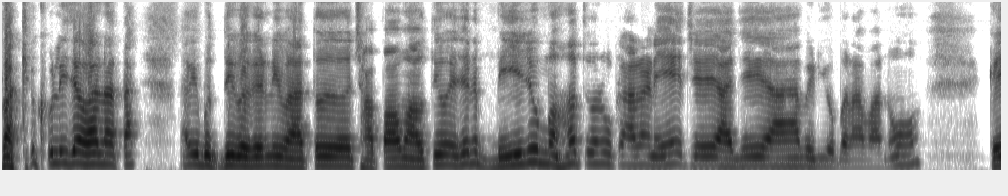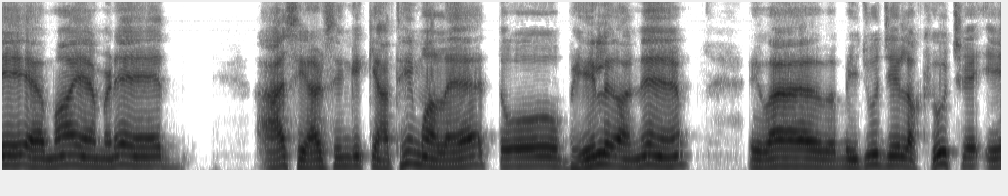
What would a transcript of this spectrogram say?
ભાગ્ય ખુલી જવાના હતા. આવી બુદ્ધિ વગરની વાતો છાપાઓમાં આવતી હોય છે ને બીજું મહત્વનું કારણ એ છે આજે આ વીડિયો બનાવવાનું કે એમાં એમણે આ શિયાળસિંગી ક્યાંથી મળે તો ભીલ અને એવા બીજું જે લખ્યું છે એ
